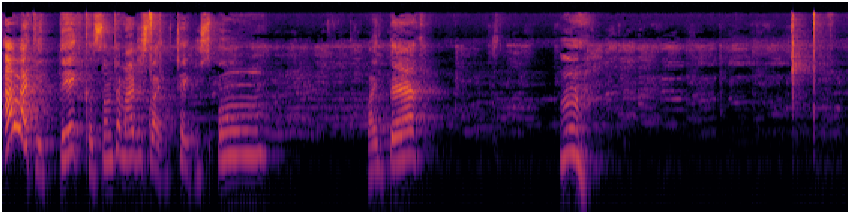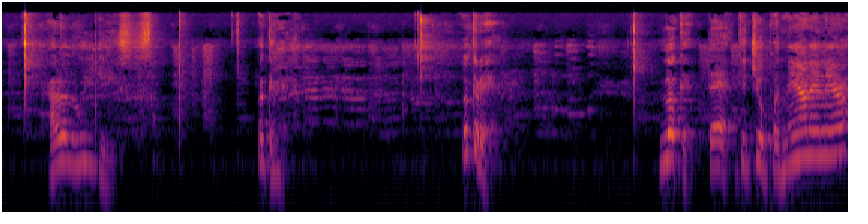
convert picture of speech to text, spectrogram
I like it thick because sometimes I just like take the spoon like that. Mmm. Hallelujah, Jesus. Look at that. Look at that. Look at that. Get your banana in there.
